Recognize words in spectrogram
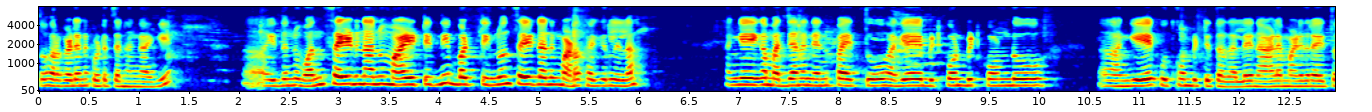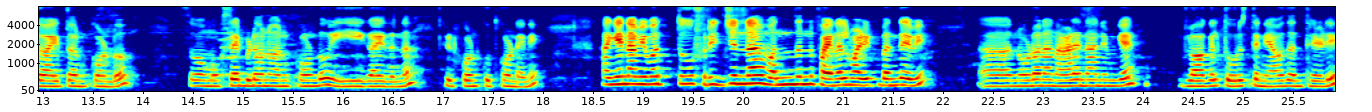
ಸೊ ಹೊರಗಡೆನೇ ಕೊಟ್ಟಿರ್ತೇನೆ ಹಾಗಾಗಿ. ಇದನ್ನು ಒಂದು ಸೈಡ್ ನಾನು ಮಾಡಿಟ್ಟಿದ್ನಿ ಬಟ್ ಇನ್ನೊಂದು ಸೈಡ್ ನನಗೆ ಮಾಡೋಕ್ಕಾಗಿರಲಿಲ್ಲ ಹಾಗೆ ಈಗ ಮಧ್ಯಾಹ್ನ ನೆನಪಾಯಿತು, ಹಾಗೆ ಬಿಟ್ಕೊಂಡು ಬಿಟ್ಕೊಂಡು ಹಂಗೇ ಬಿಟ್ಟಿತ್ತು ಅದಲ್ಲೇ. ನಾಳೆ ಮಾಡಿದರೆ ಆಯಿತು ಆಯಿತು ಅಂದ್ಕೊಂಡು ಸೊ ಮುಗಿಸೇ ಬಿಡೋಣ ಅಂದ್ಕೊಂಡು ಈಗ ಇದನ್ನು ಹಿಡ್ಕೊಂಡು ಕೂತ್ಕೊಂಡೇನಿ. ಹಾಗೆ ನಾವಿವತ್ತು ಫ್ರಿಜ್ಜನ್ನು ಒಂದನ್ನು ಫೈನಲ್ ಮಾಡಿಟ್ಟು ಬಂದೇವಿ. ನೋಡೋಣ ನಾಳೆ ನಾನು ನಿಮಗೆ ವ್ಲಾಗಲ್ಲಿ ತೋರಿಸ್ತೇನೆ ಯಾವುದಂತ ಹೇಳಿ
